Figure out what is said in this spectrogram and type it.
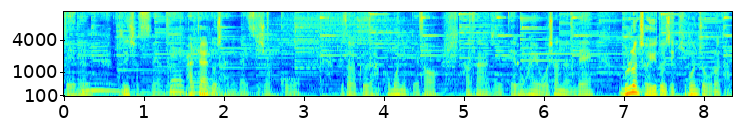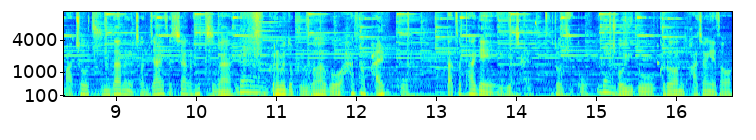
되는 음. 분이셨어요. 그리고 네, 발달도 네. 장애가 있으셨고 그래서 그 부모님께서 항상 이제 대동하에 오셨는데 물론 저희도 이제 기본적으로 다 맞춰 준다는 전제하에서 시작을 했지만 네. 그럼에도 불구하고 항상 밝고 따뜻하게 얘기 잘 들어주고 네. 저희도 그런 과정에서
